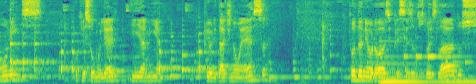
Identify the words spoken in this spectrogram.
homens porque sou mulher e a minha prioridade não é essa. Toda neurose precisa dos dois lados.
